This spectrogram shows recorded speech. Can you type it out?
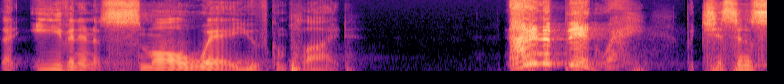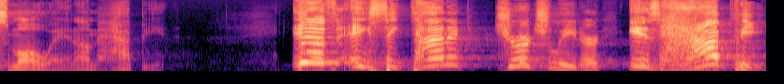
that even in a small way you've complied. Not in a big way, but just in a small way, and I'm happy. If a satanic church leader is happy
